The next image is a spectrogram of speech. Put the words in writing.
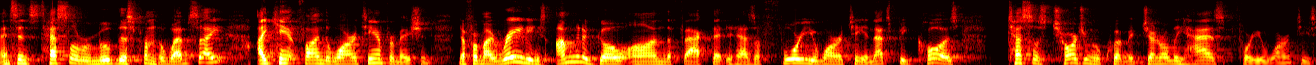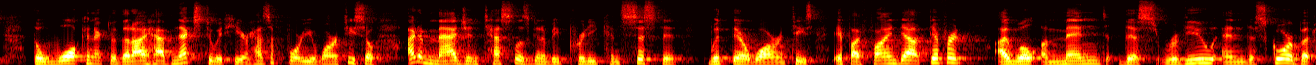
And since Tesla removed this from the website, I can't find the warranty information. Now for my ratings, I'm gonna go on the fact that it has a four-year warranty and that's because Tesla's charging equipment generally has four-year warranties. The wall connector that I have next to it here has a four-year warranty. So I'd imagine Tesla is gonna be pretty consistent with their warranties. If I find out different, I will amend this review and the score, but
